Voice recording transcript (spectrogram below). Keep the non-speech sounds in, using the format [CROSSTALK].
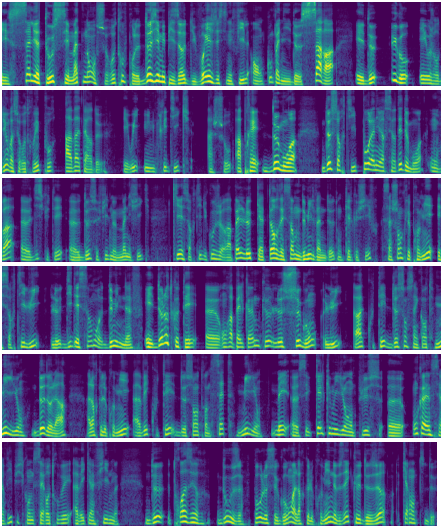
Et salut à tous, c'est maintenant on se retrouve pour le deuxième épisode du Voyage des cinéphiles en compagnie de Sarah et de Hugo. Et aujourd'hui on va se retrouver pour Avatar 2. Et oui, une critique à chaud. Après deux mois de sortie pour l'anniversaire des deux mois, on va euh, discuter euh, de ce film magnifique qui est sorti, du coup, je le rappelle, le 14 décembre 2022, donc quelques chiffres, sachant que le premier est sorti, lui, le 10 décembre 2009. Et de l'autre côté, euh, on rappelle quand même que le second, lui, a coûté 250 millions de dollars, alors que le premier avait coûté 237 millions. Mais euh, ces quelques millions en plus euh, ont quand même servi, puisqu'on s'est retrouvé avec un film de 3h12 pour le second, alors que le premier ne faisait que 2h42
